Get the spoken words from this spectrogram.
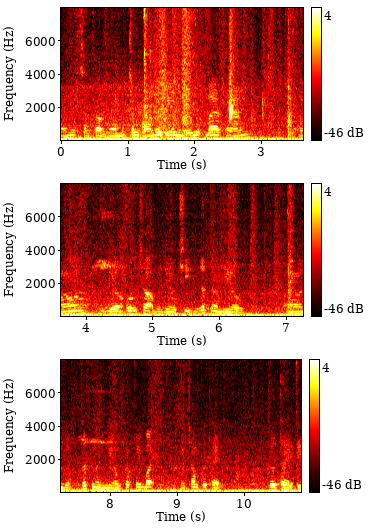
Đấy, một sản phẩm là 180 viên với mức 3 tháng. Nó được hỗ trợ và điều trị rất là nhiều. À, được rất là nhiều các cái bệnh ở trong cơ thể cơ thể thì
